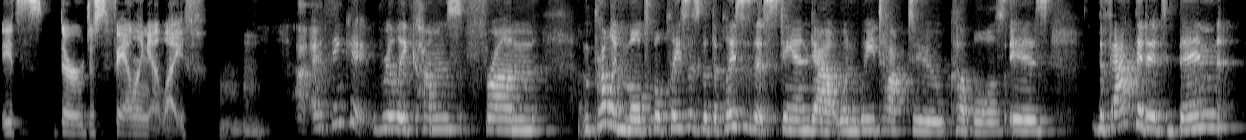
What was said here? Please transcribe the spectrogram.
it's they're just failing at life mm-hmm. I think it really comes from probably multiple places, but the places that stand out when we talk to couples is the fact that it's been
